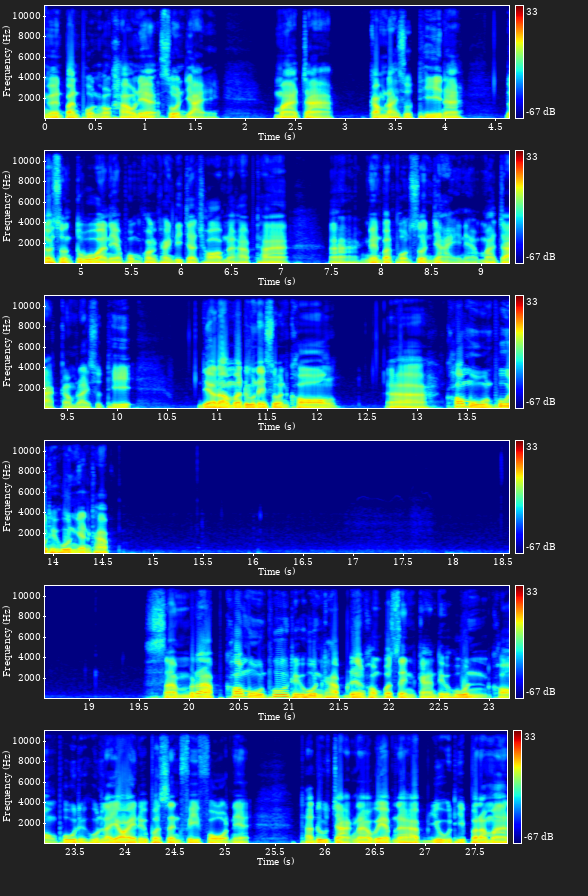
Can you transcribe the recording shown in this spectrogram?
เงินปันผลของเขาเนี่ยส่วนใหญ่มาจากกำไรสุทธินะ โดยส่วนตัวเนี่ยผมค่อนข้างที่จะชอบนะครับ ถ้าเงินปันผลส่วนใหญ่เนี่ยมาจากกำไรสุทธิ เดี๋ยวเรามาดูในส่วนของอข้อมูลผู้ถือหุ้นกันครับ สำหรับข้อมูลผู้ถือหุ้นครับ เรื่องของเปอร์เซ็นต์การถือหุ้นของผู้ถือหุ้นรายย่อยหรือเปอร์เซ็นต์ฟรีโฟดเนี่ยถ้าดูจากหน้าเว็บนะครับอยู่ที่ประมาณ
